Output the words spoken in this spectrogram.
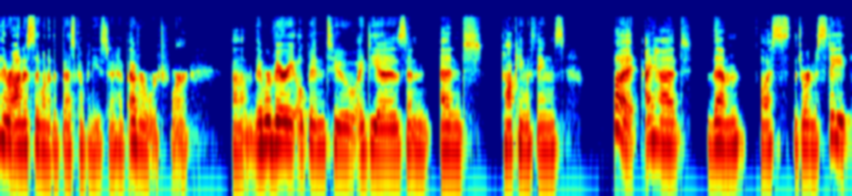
they were honestly one of the best companies to have ever worked for. Um, they were very open to ideas and and talking with things. But I had them plus the Jordan Estate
